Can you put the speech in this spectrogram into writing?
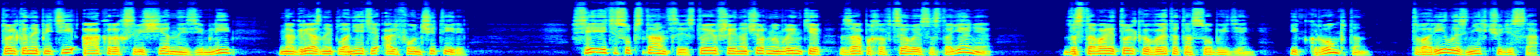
только на пяти акрах священной земли на грязной планете Альфон-4. Все эти субстанции, стоившие на черном рынке запахов целое состояние, доставали только в этот особый день, и Кромптон творил из них чудеса.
